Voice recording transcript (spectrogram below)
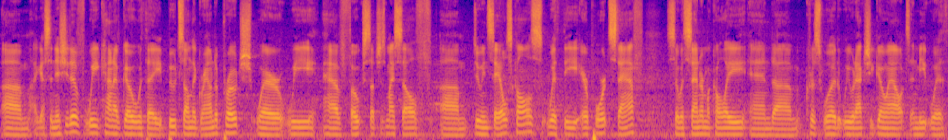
Um, I guess initiative, we kind of go with a boots on the ground approach where we have folks such as myself um, doing sales calls with the airport staff so with Sandra McCauley and um, Chris Wood, we would actually go out and meet with,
